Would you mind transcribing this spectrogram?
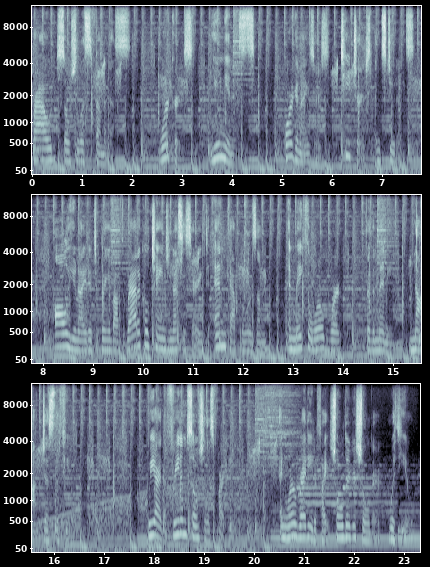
proud socialist feminists, workers, unionists, organizers, teachers, and students, all united to bring about the radical change necessary to end capitalism and make the world work for the many, not just the few. We are the Freedom Socialist Party, and we're ready to fight shoulder to shoulder with you.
